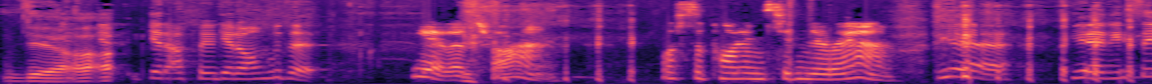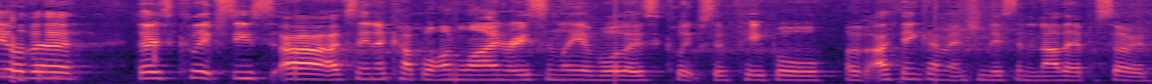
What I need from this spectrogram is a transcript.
Yeah, I, get, get, up and get on with it. Yeah, that's right. What's the point in sitting around? Yeah, yeah, and you see all the those clips. These uh, I've seen a couple online recently of all those clips of people. Of, I think I mentioned this in another episode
